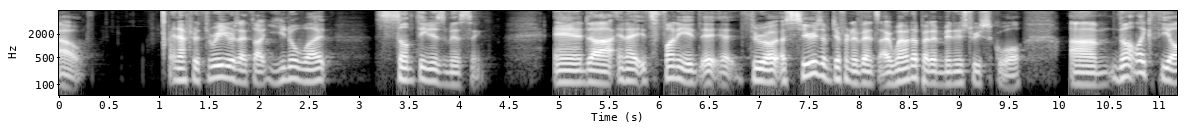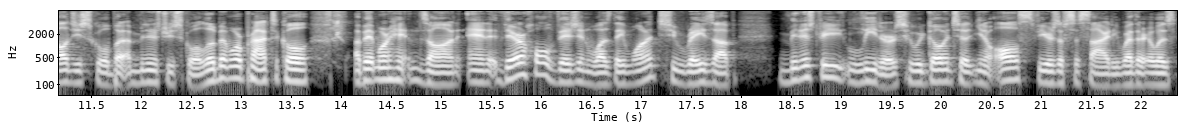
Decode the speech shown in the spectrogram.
out. And after three years, I thought, you know what? Something is missing. And uh, and I, it's funny it, it, through a, a, series of different events, I wound up at a ministry school, um, not like theology school, but a ministry school, a little bit more practical, a bit more hands on. And their whole vision was they wanted to raise up ministry leaders who would go into you know all spheres of society, whether it was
